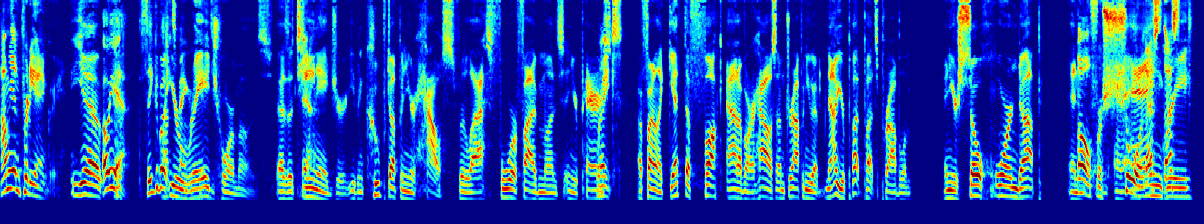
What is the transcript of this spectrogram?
I'm getting pretty angry. Yeah. Oh, yeah. Think about Lots your of angry rage hormones as a teenager. You've been cooped up in your house for the last four or five months, and your parents Right. are finally like, "Get the fuck out of our house! I'm dropping you up." Now your putt putt's problem, and you're so horned up and Oh, for and- and sure. That's angry. that's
